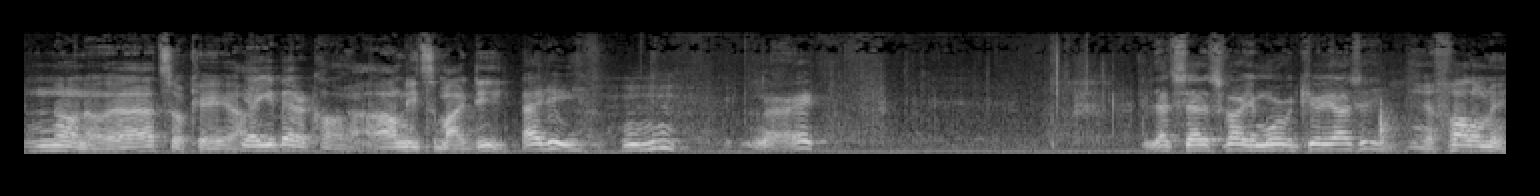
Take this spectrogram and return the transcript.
No, no, that's okay. I- Yeah, you better call him. I'll need some ID. ID. Mm-hmm. All right. Does that satisfy your morbid curiosity? Yeah, follow me.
